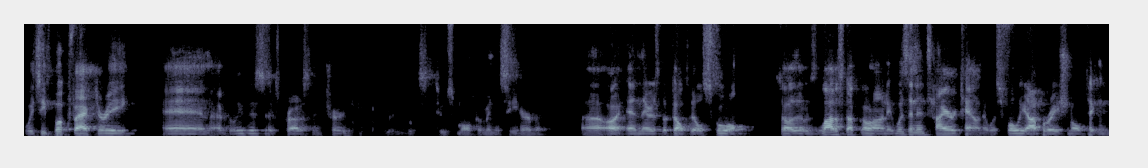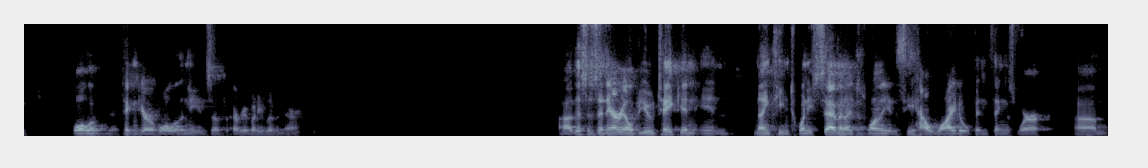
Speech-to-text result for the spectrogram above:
we see Book Factory, and I believe this is Protestant Church. It's too small for me to see here, but, uh, and there's the Feltville School. So there was a lot of stuff going on. It was an entire town. It was fully operational, taking all of, taking care of all of the needs of everybody living there. Uh, this is an aerial view taken in nineteen twenty-seven. I just wanted you to see how wide open things were. Um,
